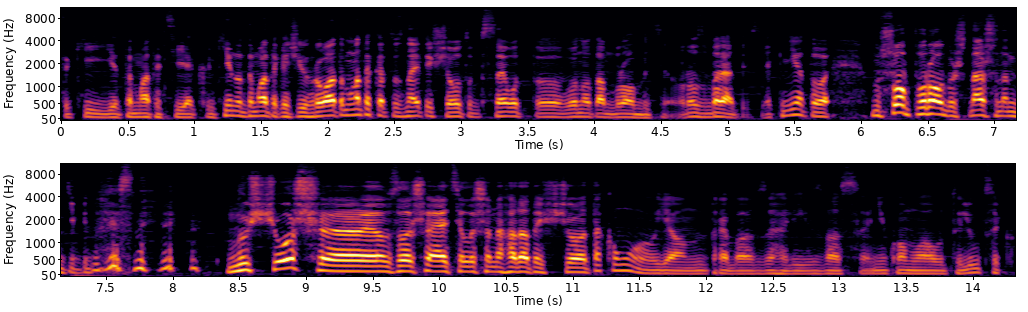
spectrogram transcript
такій тематиці, як кінотематика чи ігрова тематика, то знайте, що от все от е, воно там робиться. Розберетесь. Як ні, то ну що поробиш, нащо нам ті підписники? Ну що ж, залишається лише нагадати, що та кому я вам треба взагалі з вас нікому, а от Люцик.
